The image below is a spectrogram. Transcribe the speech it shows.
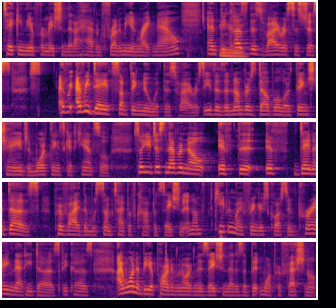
taking the information that I have in front of me and right now, and because mm. this virus is just every every day it's something new with this virus. Either the numbers double or things change and more things get canceled. So you just never know if the if Dana does provide them with some type of compensation. And I'm keeping my fingers crossed and praying that he does because I want to be a part of an organization that is a bit more professional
